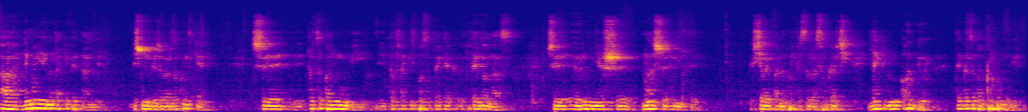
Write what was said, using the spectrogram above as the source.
A ja mam jedno takie pytanie, być może że bardzo krótkie. Czy to, co Pan mówi, to w taki sposób, tak jak tutaj do nas, czy również nasze elity chciały Pana Profesora słuchać, jaki był odbiór tego, co Pan proponuje?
